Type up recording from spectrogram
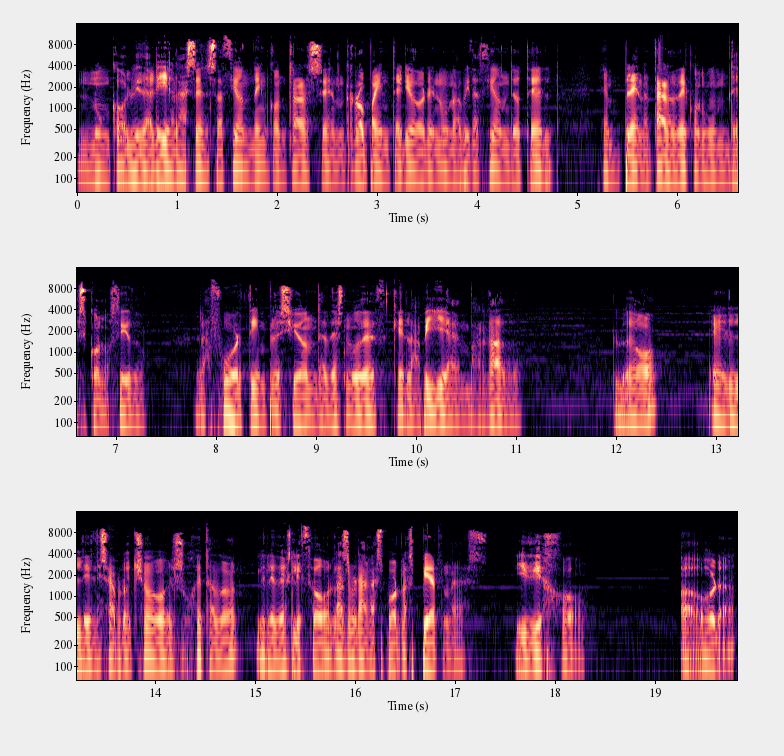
Nunca olvidaría la sensación de encontrarse en ropa interior en una habitación de hotel en plena tarde con un desconocido, la fuerte impresión de desnudez que la había embargado. Luego, él le desabrochó el sujetador y le deslizó las bragas por las piernas y dijo Ahora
